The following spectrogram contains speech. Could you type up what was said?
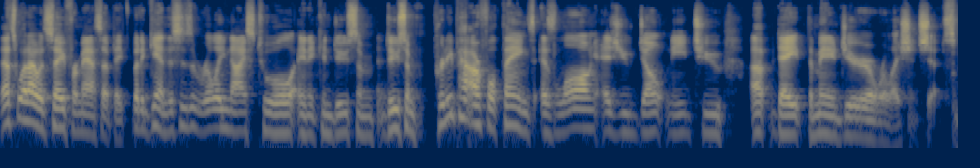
that's what I would say for mass updates. But again, this is a really nice tool, and it can do some do some pretty powerful things as long as you don't need to update the managerial relationships.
